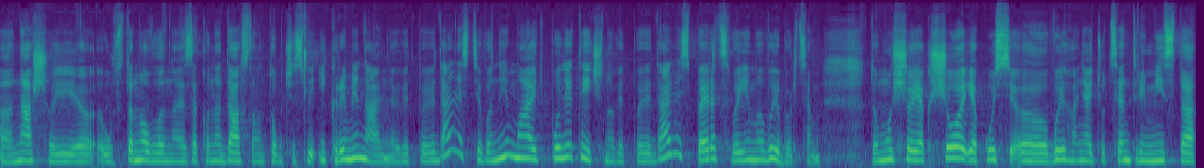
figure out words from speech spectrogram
е, нашої е, установленої законодавством, в тому числі і кримінальної відповідальності, вони мають політичну відповідальність перед своїми виборцями. Тому що якщо якусь е, виганять у центрі міста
